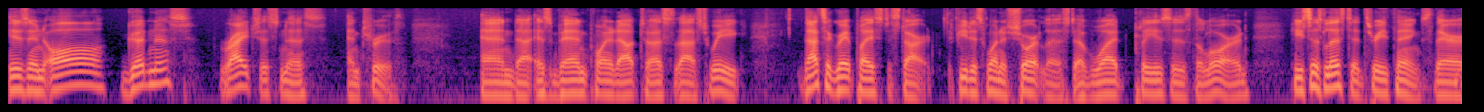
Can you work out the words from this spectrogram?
is in all goodness, righteousness, and truth." And uh, as Ben pointed out to us last week, that's a great place to start. If you just want a short list of what pleases the Lord, he's just listed three things there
